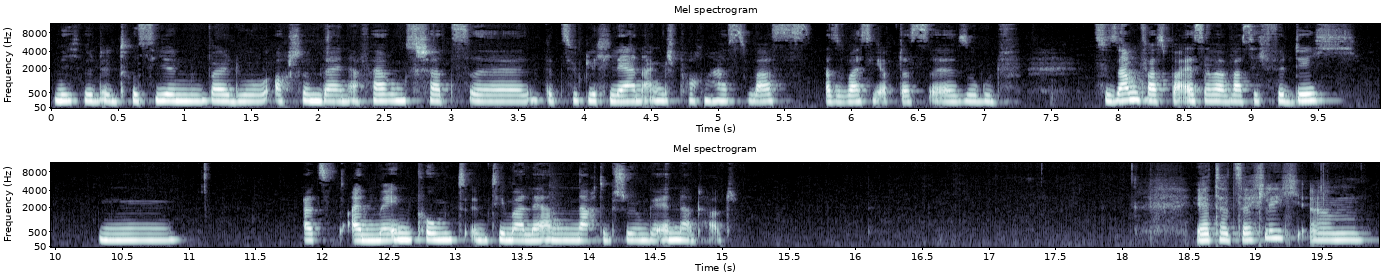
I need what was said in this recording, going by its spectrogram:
mich würde interessieren, weil du auch schon deinen Erfahrungsschatz äh, bezüglich Lernen angesprochen hast, was, also weiß nicht, ob das äh, so gut zusammenfassbar ist, aber was sich für dich mh, hm, als ein Mainpunkt im Thema Lernen nach dem Studium geändert hat. Ja, tatsächlich ähm,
